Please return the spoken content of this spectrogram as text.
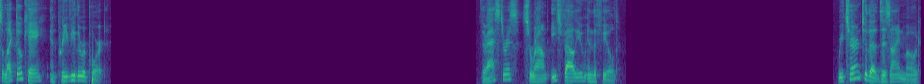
Select OK and preview the report. The asterisks surround each value in the field. Return to the Design mode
